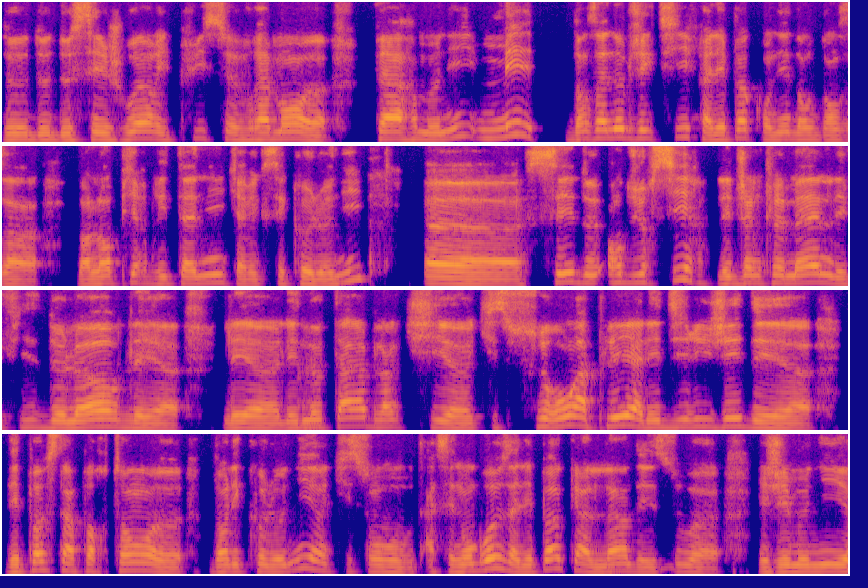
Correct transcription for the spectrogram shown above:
de, ces joueurs, ils puissent vraiment euh, faire harmonie, mais dans un objectif, à l'époque, on est donc dans, dans l'Empire britannique avec ses colonies, euh, c'est de endurcir les gentlemen, les fils de l'ordre, les, euh, les, euh, les notables hein, qui, qui seront appelés à aller diriger des, des postes importants dans les colonies, hein, qui sont assez nombreuses à l'époque. Hein. L'Inde est sous hégémonie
